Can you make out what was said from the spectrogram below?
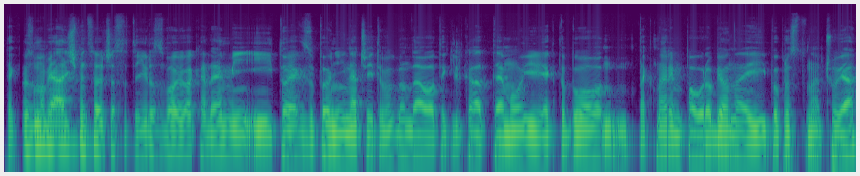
tak rozmawialiśmy cały czas o tej rozwoju akademii i to jak zupełnie inaczej to wyglądało te kilka lat temu i jak to było tak na rympał robione i po prostu na czuja.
